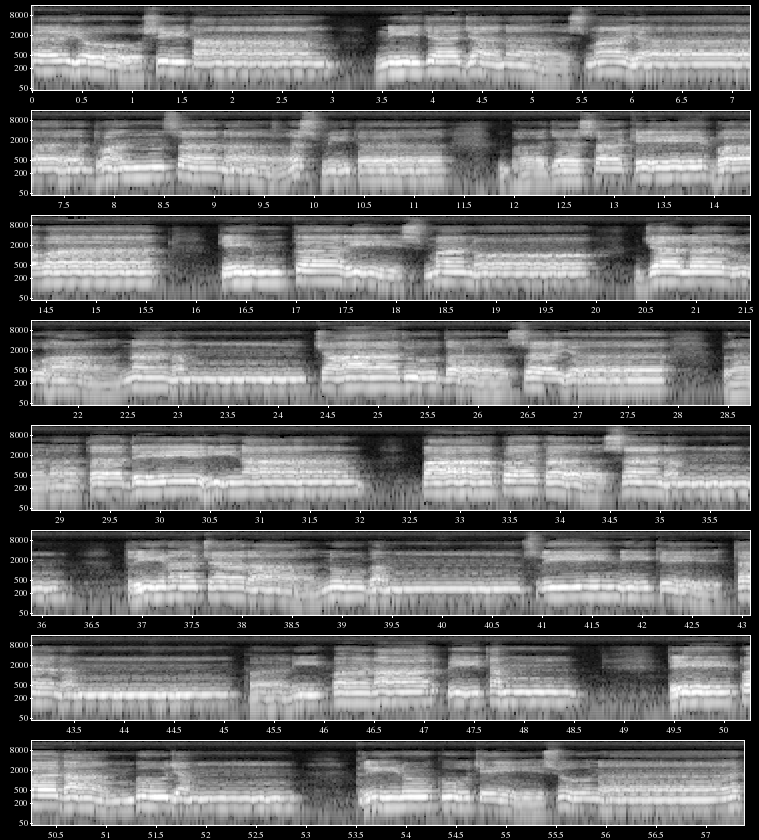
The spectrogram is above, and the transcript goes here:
निजजनस्मयध्वंसनस्मित भज सखे भवत् किं करिष्मनो जलरुहाननं चारुदशय प्रणतदेहिनां पापकर्षणं तृणचरानुगम् श्रीनिकेतनं पणिपणार्पितं ते पदाम्बुजं कृणुकुचेषु न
